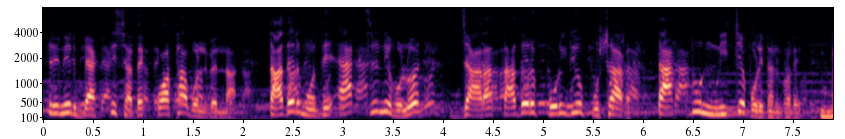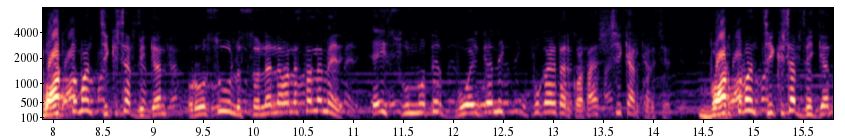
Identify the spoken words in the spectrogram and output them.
শ্রেণির ব্যক্তির সাথে কথা বলবেন না। তাদের মধ্যে এক শ্রেণি হলো যারা তাদের পরিধেয় পোশাক টাকনুর নিচে পরিধান করে। বর্তমান চিকিৎসা বিজ্ঞান রসুল সাল্লাহ সাল্লামের এই সুন্নতের বৈজ্ঞানিক উপকারিতার কথা স্বীকার করেছে। বর্তমান চিকিৎসা বিজ্ঞান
